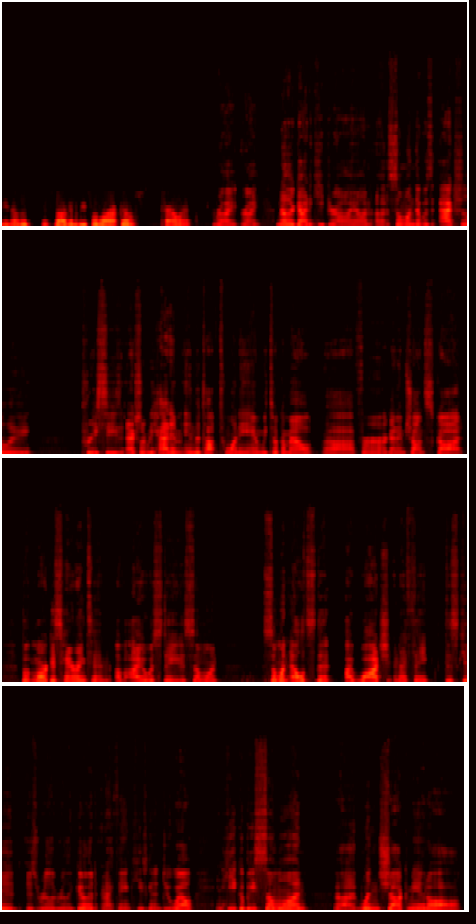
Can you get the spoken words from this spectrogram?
you know it's not going to be for lack of talent. Right, right. Another guy to keep your eye on, uh, someone that was actually preseason. Actually, we had him in the top twenty, and we took him out uh, for a guy named Sean Scott. But Marcus Harrington of Iowa State is someone someone else that I watch and I think this kid is really, really good, and I think he's going to do well. And he could be someone, uh, wouldn't shock me at all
